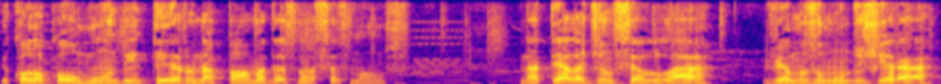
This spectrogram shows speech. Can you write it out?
e colocou o mundo inteiro na palma das nossas mãos. Na tela de um celular, vemos o mundo girar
